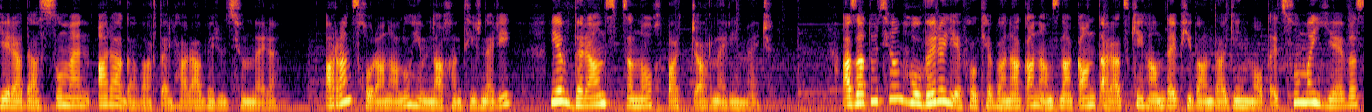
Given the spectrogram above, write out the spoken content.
գերադասում են արագ ավարտել հարաբերությունները առանց խորանալու հիմնախնդիրների եւ դրանց ծնող պատճառների մեջ։ Ազատության հովերը եւ հոգեբանական անznական տարածքի հանդեպ հիվանդագին մոտեցումը եւս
